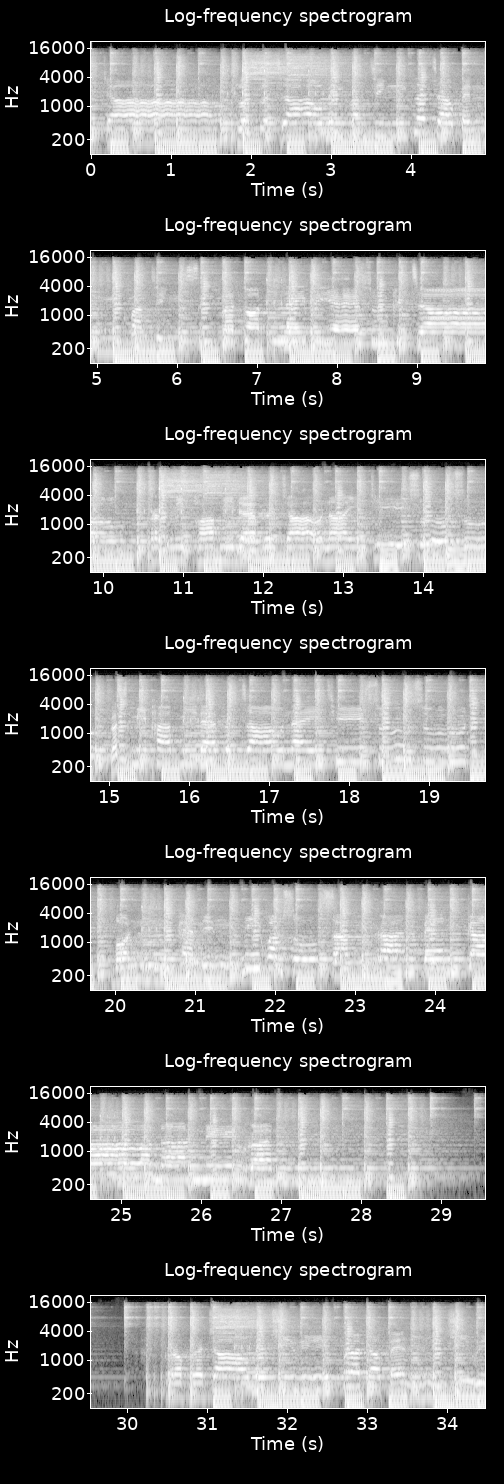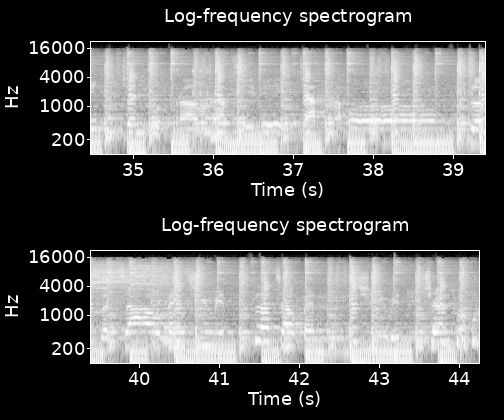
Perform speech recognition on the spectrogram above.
สต์ เจ้าในที่สูงสุดรัศมีภาพมีแด่พระเจ้าในที่สูงสุดบนแผ่นดินมีความสุขสำราญเป็นกาลนานนิรันดร์เพราะพระเจ้าเป็นชีวิตพระเจ้าเป็นชีวิต เชิญพวกเรารับชีวิตจากพระองค์เพราะพระเจ้าเป็นชีวิตพระเจ้าเป็น วิต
